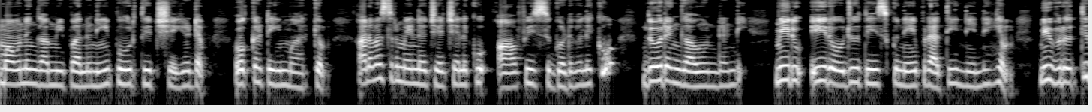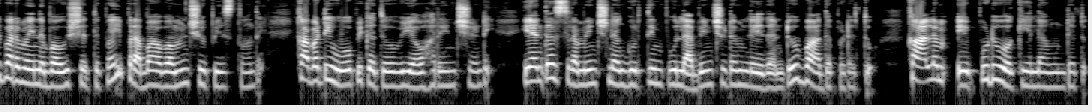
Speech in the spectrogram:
మౌనంగా మీ పనిని పూర్తి చేయడం ఒక్కటి మార్గం. అనవసరమైన చర్చలకు ఆఫీసు గొడవలకు దూరంగా ఉండండి. మీరు ఈ రోజు తీసుకునే ప్రతి నిర్ణయం మీ వృత్తిపరమైన భవిష్యత్తుపై ప్రభావం చూపిస్తోంది. కాబట్టి ఓపికతో వ్యవహరించండి. ఎంత శ్రమించినా గుర్తింపు లభించడం లేదంటూ బాధపడద్దు. కాలం ఎప్పుడూ ఒకేలా ఉండదు.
